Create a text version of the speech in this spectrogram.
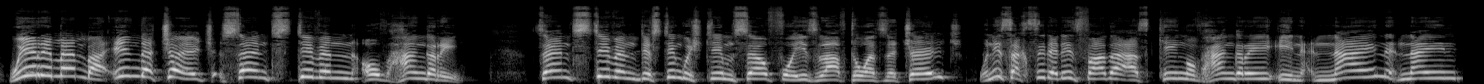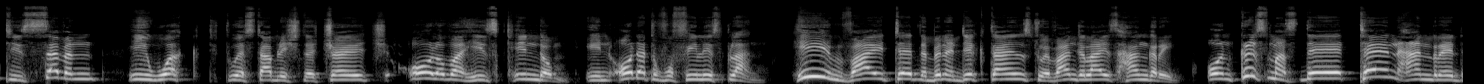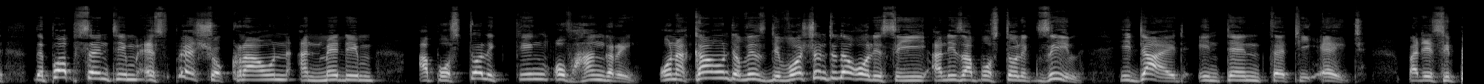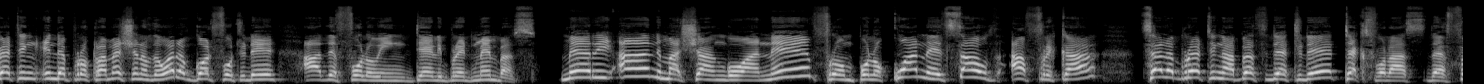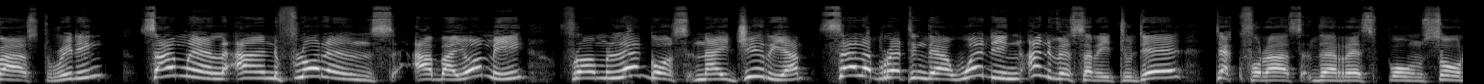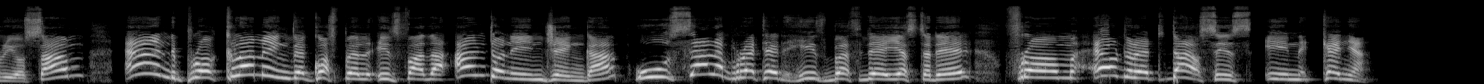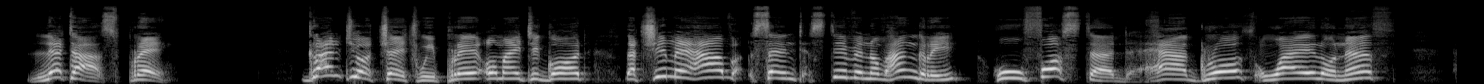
We remember in the church Saint Stephen of Hungary. Saint Stephen distinguished himself for his love towards the church. When he succeeded his father as king of Hungary in 997, he worked to establish the church all over his kingdom in order to fulfill his plan. He invited the Benedictines to evangelize Hungary. On Christmas Day 1000, the Pope sent him a special crown and made him Apostolic King of Hungary. On account of his devotion to the Holy See and his apostolic zeal, he died in 1038. Participating in the proclamation of the Word of God for today are the following Daily Bread members. Mary Ann Mashangoane from Polokwane, South Africa, celebrating her birthday today, takes for us the first reading. Samuel and Florence Abayomi from Lagos, Nigeria, celebrating their wedding anniversary today, take for us the responsorial psalm and proclaiming the gospel is Father Anthony Njenga, who celebrated his birthday yesterday from Eldoret Diocese in Kenya. Let us pray. Grant your church, we pray, Almighty God, that she may have Saint Stephen of Hungary, who fostered her growth while on earth,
